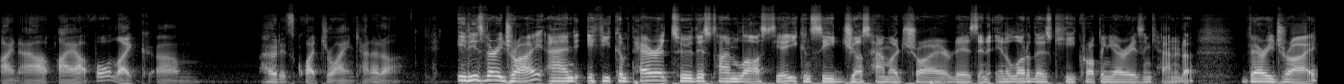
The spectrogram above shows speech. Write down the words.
eye out, eye out for? Like, um, I heard it's quite dry in Canada. It is very dry, and if you compare it to this time last year, you can see just how much drier it is. In, in a lot of those key cropping areas in Canada, very dry.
